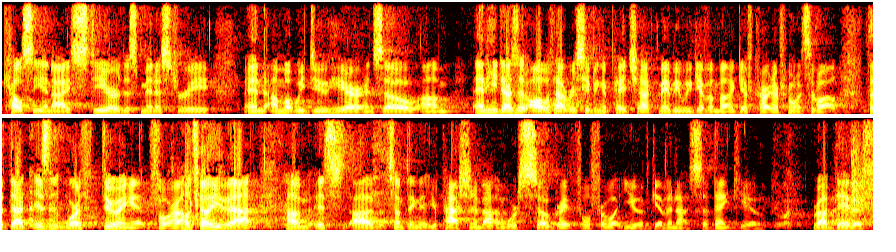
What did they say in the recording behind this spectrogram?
Kelsey and I steer this ministry and um, what we do here. And so, um, and he does it all without receiving a paycheck. Maybe we give him a gift card every once in a while, but that isn't worth doing it for. I'll tell you that. Um, it's uh, something that you're passionate about, and we're so grateful for what you have given us. So thank you. Rob Davis.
